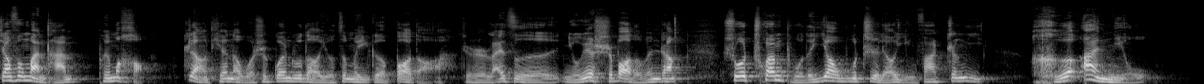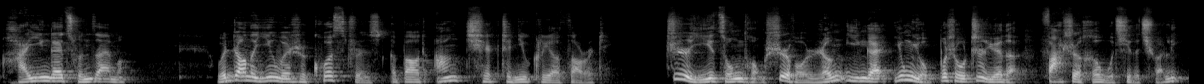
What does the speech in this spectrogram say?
江峰漫谈，朋友们好。这两天呢，我是关注到有这么一个报道啊，就是来自《纽约时报》的文章，说川普的药物治疗引发争议，核按钮还应该存在吗？文章的英文是 Questions about unchecked nuclear authority，质疑总统是否仍应该拥有不受制约的发射核武器的权利。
